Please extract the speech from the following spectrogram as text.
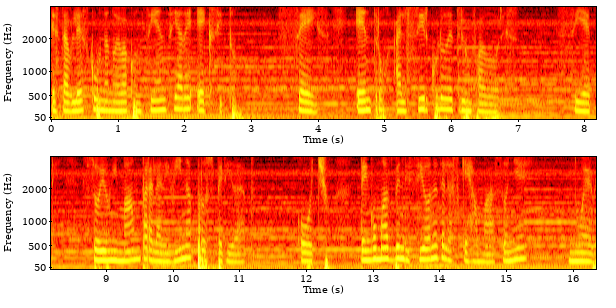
Establezco una nueva conciencia de éxito. 6. Entro al círculo de triunfadores. 7. Soy un imán para la divina prosperidad. 8. Tengo más bendiciones de las que jamás soñé. 9.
